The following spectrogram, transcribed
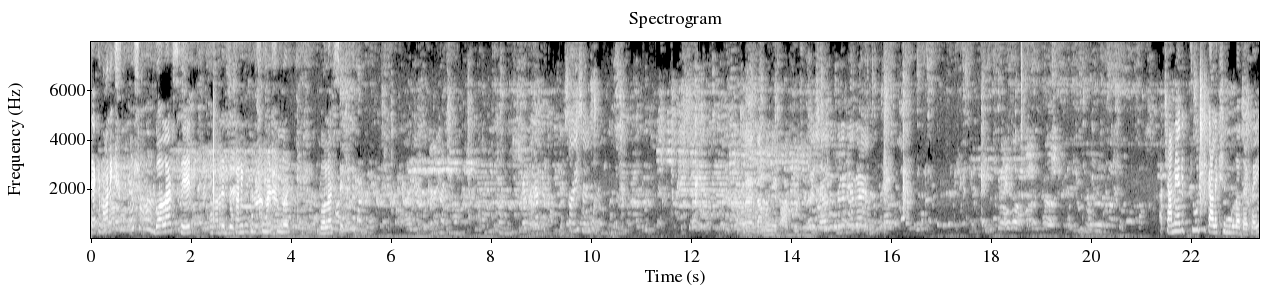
দেখেন, অনেক সুন্দর সুন্দর গলার সেট ওনাদের দোকানে খুব সুন্দর সুন্দর গলার সেট আচ্ছা আমি আগে চুরির কালেকশনগুলো দেখাই।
